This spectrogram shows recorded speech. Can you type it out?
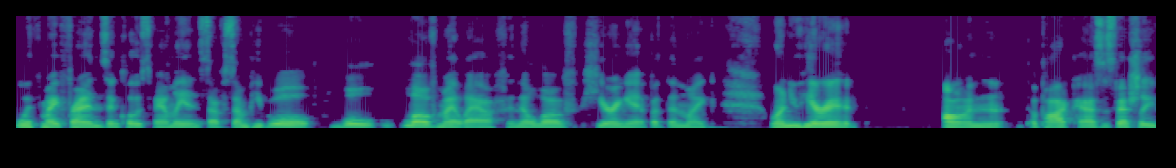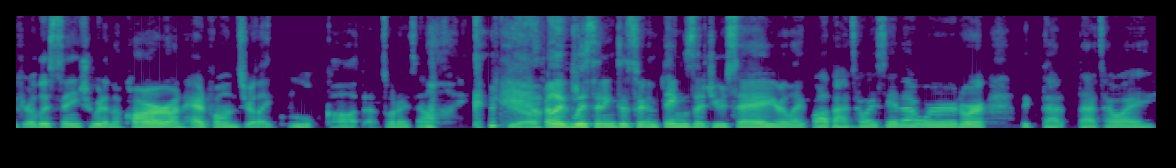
with my friends and close family and stuff, some people will love my laugh and they'll love hearing it, but then like when you hear it on a podcast, especially if you're listening to it in the car or on headphones, you're like, "Oh god, that's what I sound like." Yeah. or like listening to certain things that you say, you're like, "Wow, that's how I say that word," or like that that's how I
